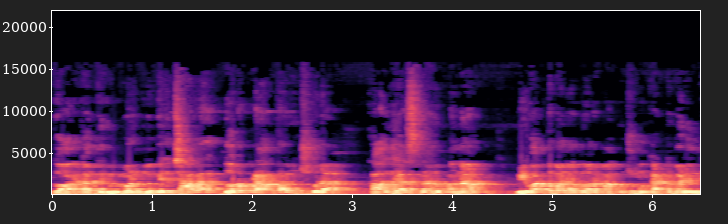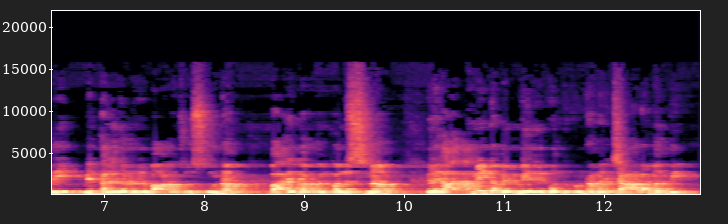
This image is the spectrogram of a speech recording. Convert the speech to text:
ద్వారకా తిరుమల మండలం ఇది చాలా దూర ప్రాంతాల నుంచి కూడా కాల్ చేస్తున్నారు. అన్న మీ వర్తమానం ద్వారా మా కుటుంబం కట్టబడింది. మీ తల్లిదండ్రులు బాగా చూసుకుంటున్నాం. భార్య భర్తలు కలుస్తున్నాం. ఇలాగ ఆత్మీయంగా మేము మేలు పొందుకుంటున్నామని చాలా మంది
